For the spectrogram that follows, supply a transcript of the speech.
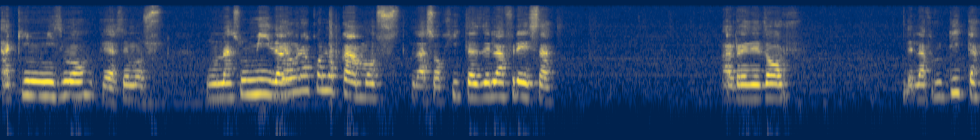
Aquí mismo que hacemos una sumida. Y ahora colocamos las hojitas de la fresa alrededor de la frutita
